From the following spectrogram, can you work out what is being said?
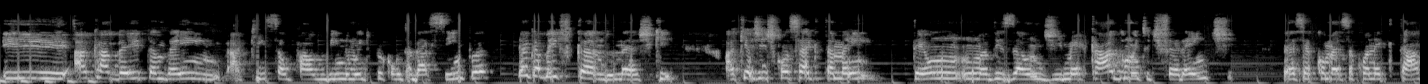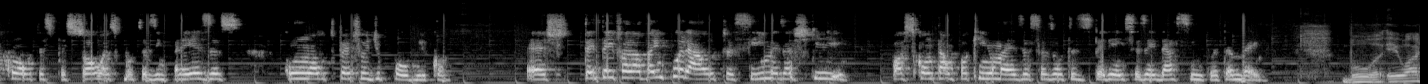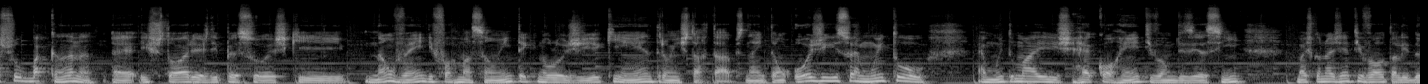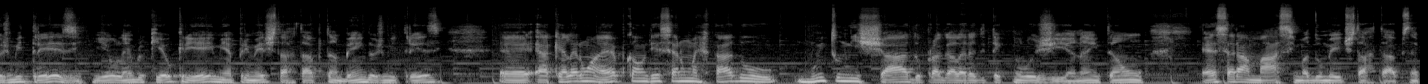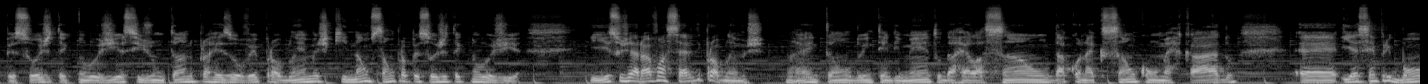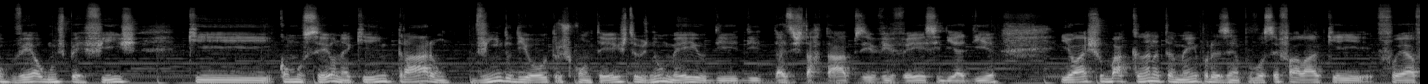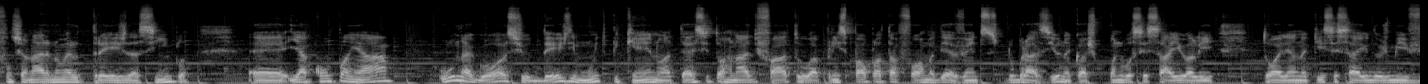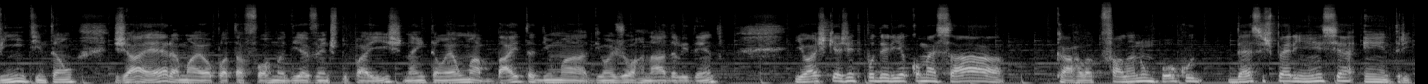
E acabei também aqui em São Paulo vindo muito por conta da Simpla e acabei ficando, né? Acho que aqui a gente consegue também ter um, uma visão de mercado muito diferente. Né? Você começa a conectar com outras pessoas, com outras empresas, com outro perfil de público. É, tentei falar bem por alto, assim, mas acho que posso contar um pouquinho mais dessas outras experiências aí da Simpla também. Boa, eu acho bacana é, histórias de pessoas que não vêm de formação em tecnologia que entram em startups, né? Então hoje isso é muito é muito mais recorrente, vamos dizer assim. Mas quando a gente volta ali 2013, e eu lembro que eu criei minha primeira startup também em 2013, é, aquela era uma época onde esse era um mercado muito nichado para a galera de tecnologia, né? Então essa era a máxima do meio de startups, né? Pessoas de tecnologia se juntando para resolver problemas que não são para pessoas de tecnologia. E isso gerava uma série de problemas, né? Então, do entendimento, da relação, da conexão com o mercado. É, e é sempre bom ver alguns perfis que, como o seu, né, que entraram vindo de outros contextos no meio de, de, das startups e viver esse dia a dia. E eu acho bacana também, por exemplo, você falar que foi a funcionária número 3 da Simpla é, e acompanhar o negócio desde muito pequeno até se tornar de fato a principal plataforma de eventos do Brasil, né? Que eu acho que quando você saiu ali, tô olhando aqui, você saiu em 2020, então já era a maior plataforma de eventos do país, né? Então é uma baita de uma, de uma jornada ali dentro. E eu acho que a gente poderia começar Carla, falando um pouco dessa experiência entre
